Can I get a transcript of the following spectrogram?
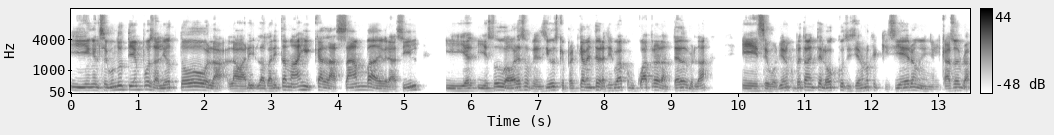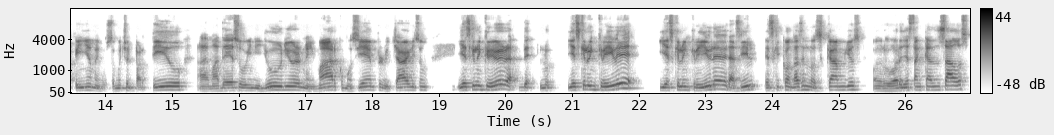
y en el segundo tiempo salió todo la, la, la varita mágica, la samba de Brasil y, y estos jugadores ofensivos que prácticamente Brasil juega con cuatro delanteros, ¿verdad? eh, se volvieron completamente locos, hicieron lo que quisieron. En el caso de Rafinha me gustó mucho el partido, además de eso Vini Jr., Neymar, como siempre, Richarlison. Y es que lo increíble de, y es que lo increíble y es que lo increíble de Brasil es que cuando hacen los cambios, cuando los jugadores ya están cansados,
